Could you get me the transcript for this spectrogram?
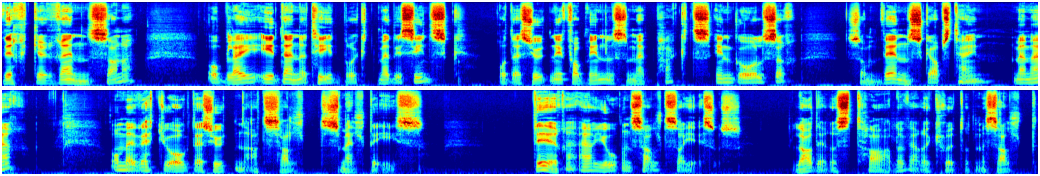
virker rensende og blei i denne tid brukt medisinsk og dessuten i forbindelse med paktsinngåelser, som vennskapstegn med mer, og vi vet jo òg dessuten at salt smelter is. Dere er jordens salt, sa Jesus. La deres tale være krydret med salt,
